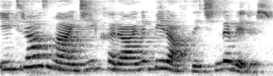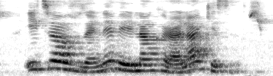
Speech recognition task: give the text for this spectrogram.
İtiraz merci kararını bir hafta içinde verir. İtiraz üzerine verilen kararlar kesindir.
